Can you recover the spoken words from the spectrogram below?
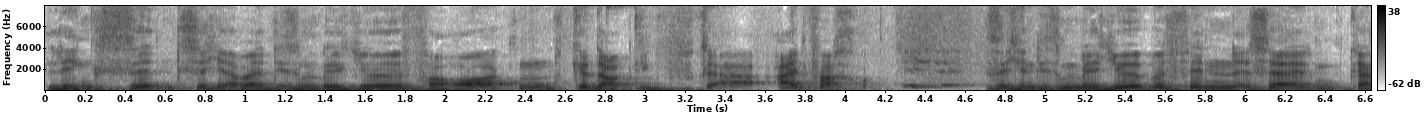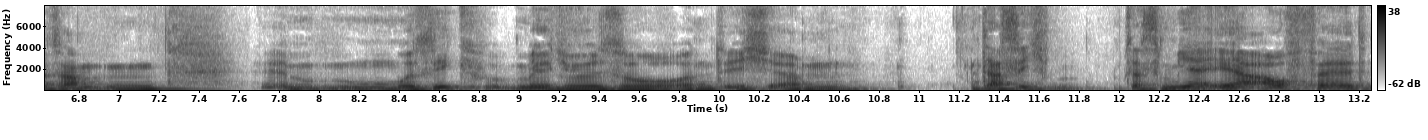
links sind, sich aber in diesem Milieu verorten. Genau, die einfach sich in diesem Milieu befinden, ist ja im gesamten im Musikmilieu so. Und ich, ähm, dass ich, dass mir eher auffällt,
